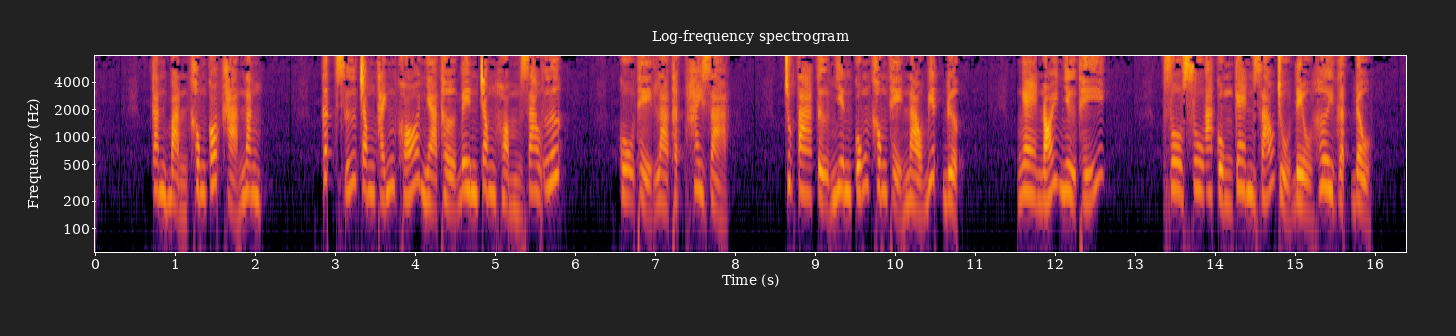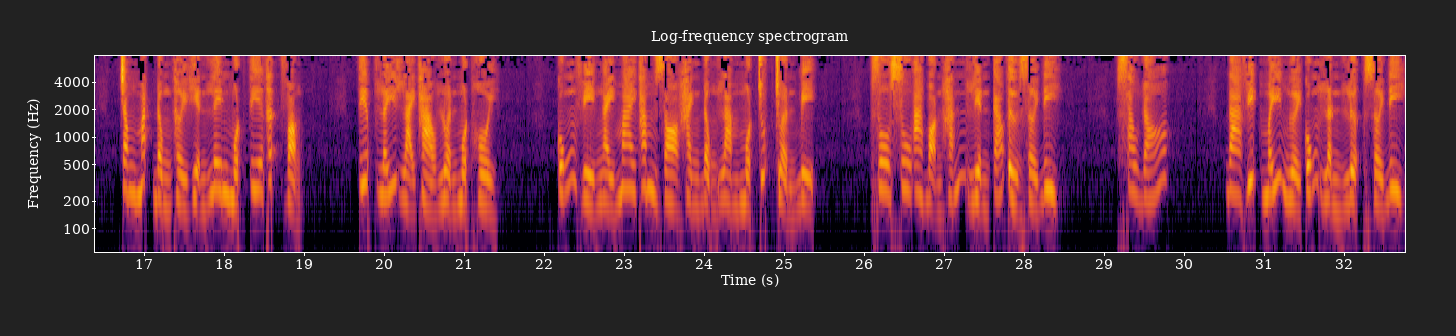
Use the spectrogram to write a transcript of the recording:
căn bản không có khả năng. cất giữ trong thánh khó nhà thờ bên trong hòm giao ước. cụ thể là thật hay giả, chúng ta tự nhiên cũng không thể nào biết được. nghe nói như thế, Joshua cùng Ken giáo chủ đều hơi gật đầu, trong mắt đồng thời hiện lên một tia thất vọng, tiếp lấy lại thảo luận một hồi, cũng vì ngày mai thăm dò hành động làm một chút chuẩn bị, Joshua bọn hắn liền cáo từ rời đi. Sau đó, David mấy người cũng lần lượt rời đi.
